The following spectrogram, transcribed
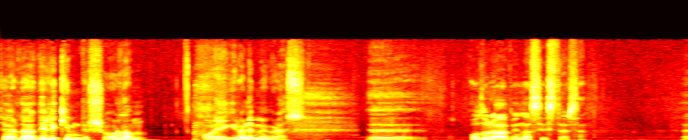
Serdar Deli kimdir? Oradan oraya girelim mi biraz? Ee, olur abi nasıl istersen. Ee,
